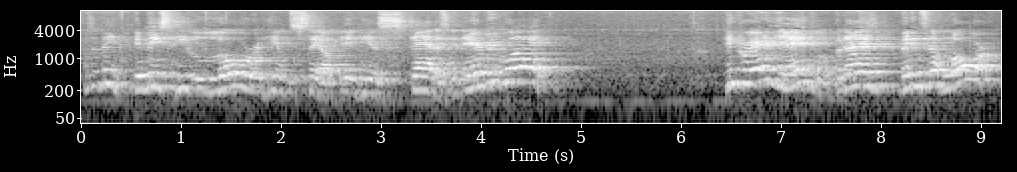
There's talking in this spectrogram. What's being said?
What does it mean? It means he lowered himself in his status in every way. He created the angels, but now he's made himself lower.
